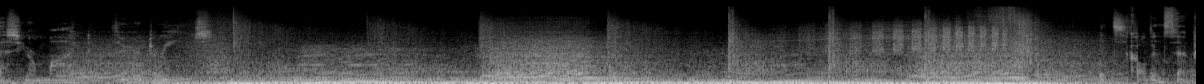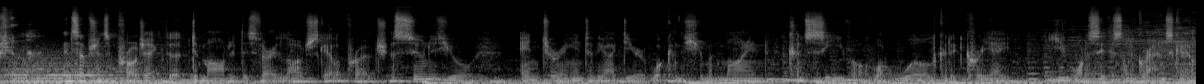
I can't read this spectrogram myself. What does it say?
access your mind through your dreams. It's called Inception. Inception's a project that demanded this very large-scale approach. As soon as you're entering into the idea of what can the human mind conceive of, what world could it create, you want to see this on a grand scale.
